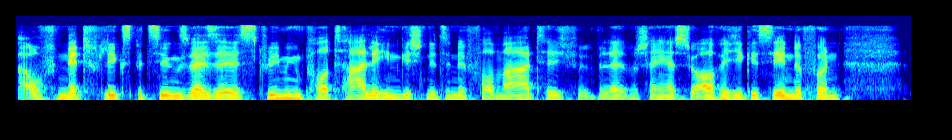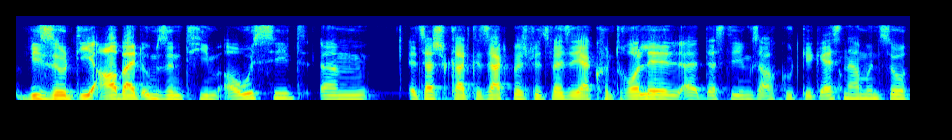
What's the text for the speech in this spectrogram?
auf Netflix beziehungsweise Streaming-Portale hingeschnittene Formate. Ich, wahrscheinlich hast du auch welche gesehen davon, wie so die Arbeit um so ein Team aussieht. Ähm, jetzt hast du gerade gesagt, beispielsweise ja Kontrolle, äh, dass die Jungs auch gut gegessen haben und so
